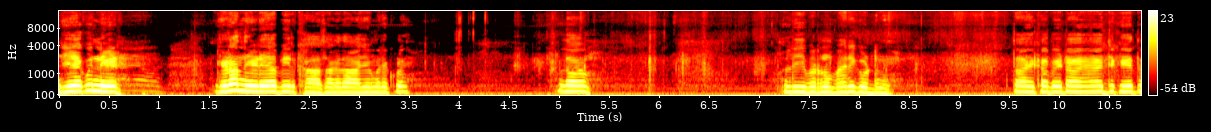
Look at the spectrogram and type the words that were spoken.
ਜੇ ਕੋਈ ਨੇੜ ਜਿਹੜਾ ਨੇੜੇ ਆ ਵੀਰ ਖਾ ਸਕਦਾ, ਆ ਜਾਓ ਮੇਰੇ ਕੋਲੇ। ਲਓ। ਲੀਵਰ ਨੂੰ ਵੈਰੀ ਗੁੱਡ ਨੇ। ਤਾਏ ਕਾ ਬੇਟਾ ਆਇਆ ਅੱਜ ਖੇਤ।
